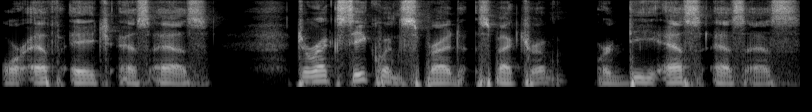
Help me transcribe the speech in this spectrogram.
or FHSS, direct sequence spread spectrum, or DSSS,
